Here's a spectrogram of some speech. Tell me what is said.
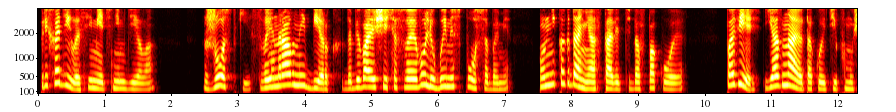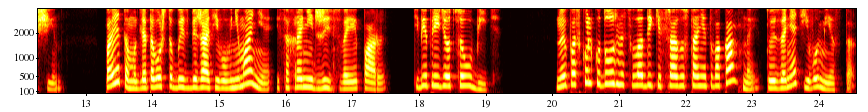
Приходилось иметь с ним дело. Жесткий, своенравный Берг, добивающийся своего любыми способами. Он никогда не оставит тебя в покое. Поверь, я знаю такой тип мужчин. Поэтому для того, чтобы избежать его внимания и сохранить жизнь своей пары, тебе придется убить. Ну и поскольку должность владыки сразу станет вакантной, то и занять его место.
